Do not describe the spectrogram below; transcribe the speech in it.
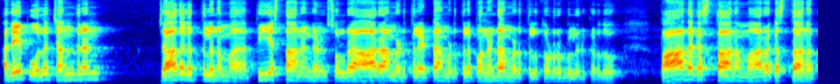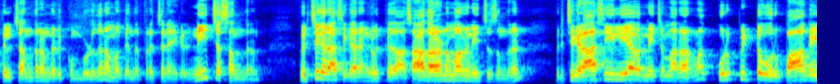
அதே போல் சந்திரன் ஜாதகத்தில் நம்ம தீயஸ்தானங்கள்னு சொல்கிற ஆறாம் இடத்துல எட்டாம் இடத்துல பன்னெண்டாம் இடத்துல தொடர்பில் இருக்கிறதோ பாதகஸ்தானம் மாரகஸ்தானத்தில் சந்திரன் இருக்கும் பொழுது நமக்கு இந்த பிரச்சனைகள். நீச்ச சந்திரன். விருச்சிக ராசிக்காரங்களுக்கு சாதாரணமாகவே நீச்ச சந்திரன். விருச்சிக ராசியிலேயே அவர் நீச்சமாறாருன்னா குறிப்பிட்ட ஒரு பாகை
